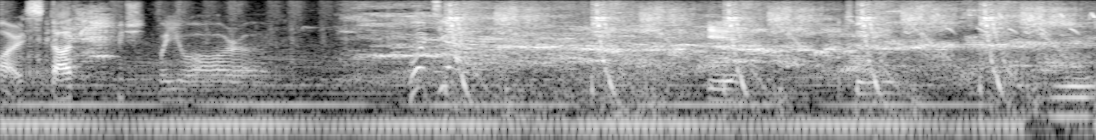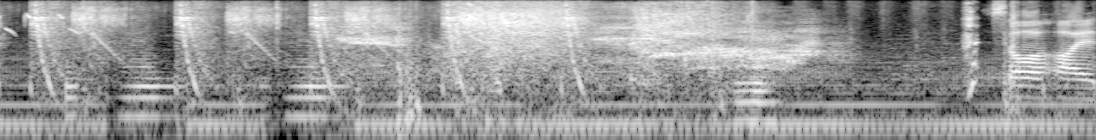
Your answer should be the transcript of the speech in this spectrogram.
or start mission where you are um, Watch out! in So I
